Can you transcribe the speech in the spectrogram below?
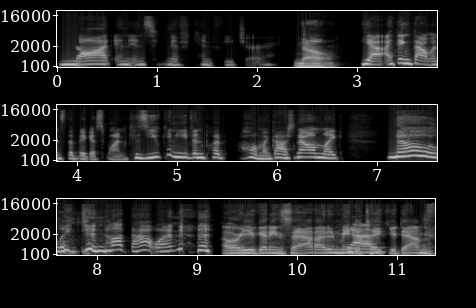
not an insignificant feature. No. Yeah, I think that one's the biggest one because you can even put, oh my gosh, now I'm like, no, LinkedIn, not that one. oh, are you getting sad? I didn't mean yeah. to take you down.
